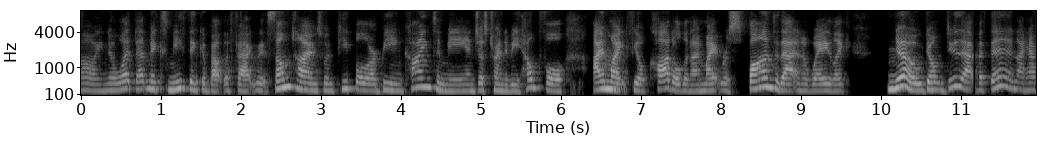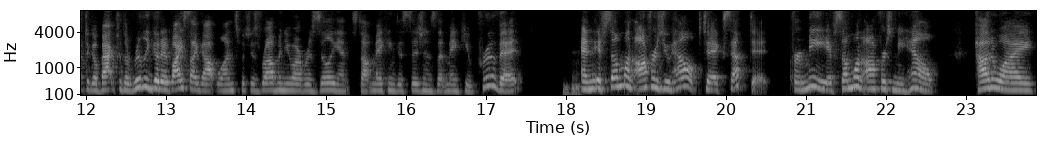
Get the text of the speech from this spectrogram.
Oh, you know what? That makes me think about the fact that sometimes when people are being kind to me and just trying to be helpful, I might feel coddled and I might respond to that in a way like, no, don't do that. But then I have to go back to the really good advice I got once, which is Robin, you are resilient. Stop making decisions that make you prove it. Mm-hmm. And if someone offers you help, to accept it. For me, if someone offers me help, how do I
